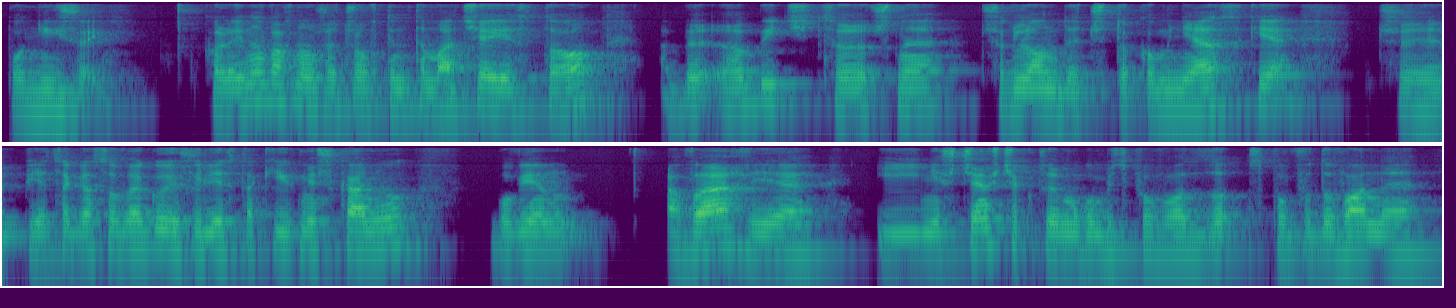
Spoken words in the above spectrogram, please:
poniżej. Kolejną ważną rzeczą w tym temacie jest to, aby robić coroczne przeglądy, czy to kominiarskie, czy pieca gazowego, jeżeli jest taki w mieszkaniu, bowiem awarie i nieszczęścia, które mogą być spowodo- spowodowane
